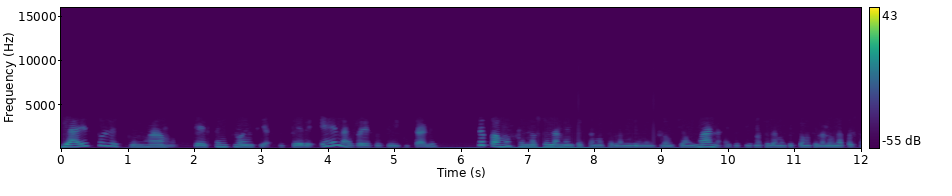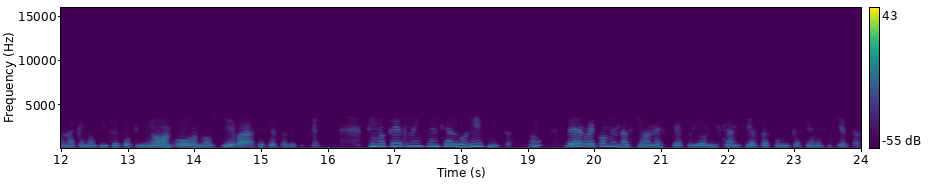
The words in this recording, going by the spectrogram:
Y a esto le sumamos que esta influencia sucede en las redes sociodigitales, sepamos que no solamente estamos hablando de una influencia humana, es decir, no solamente estamos hablando de una persona que nos dice su opinión o nos lleva hacia ciertas decisiones, sino que es una influencia algorítmica, De recomendaciones que priorizan ciertas publicaciones y ciertas.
